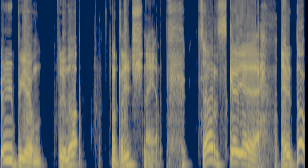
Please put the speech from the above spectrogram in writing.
«Выпьем вино отличное, царское. Это,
